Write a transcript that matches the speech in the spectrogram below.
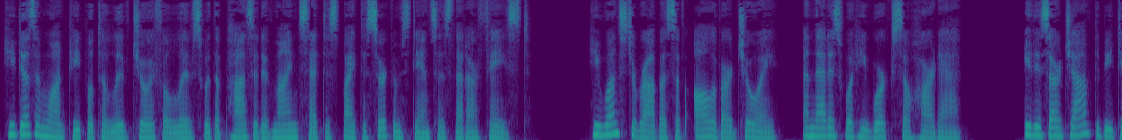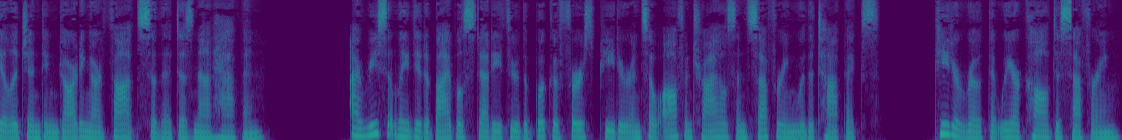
He doesn't want people to live joyful lives with a positive mindset despite the circumstances that are faced. He wants to rob us of all of our joy, and that is what he works so hard at. It is our job to be diligent in guarding our thoughts so that does not happen. I recently did a Bible study through the book of 1 Peter, and so often trials and suffering were the topics. Peter wrote that we are called to suffering.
